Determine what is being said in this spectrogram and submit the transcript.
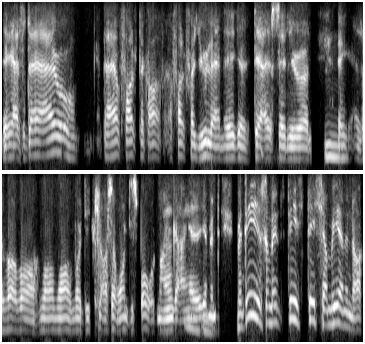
Ja, altså, der er jo der er jo folk, der kommer, folk fra Jylland, ikke? Det er jeg selv i øvrigt, mm. ikke? Altså, hvor, hvor, hvor, hvor, hvor de klodser rundt i sproget mange gange. Mm. Jamen, men det er som det, det er charmerende nok.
